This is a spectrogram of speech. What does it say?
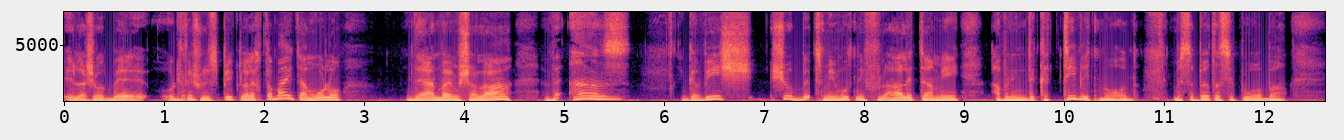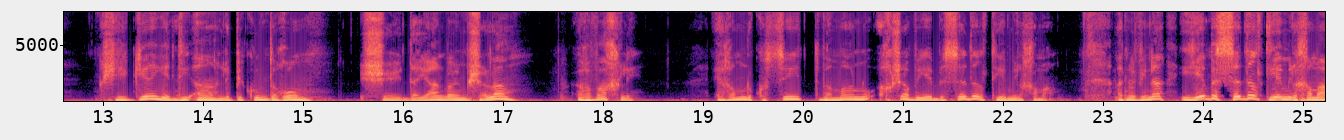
אלא שעוד ב... לפני שהוא הספיק ללכת הביתה, אמרו לו, דיין בממשלה, ואז גביש, שוב, בתמימות נפלאה לטעמי, אבל אינדיקטיבית מאוד, מספר את הסיפור הבא. כשהגיעה ידיעה לפיקוד דרום שדיין בממשלה, רווח לי. הרמנו כוסית ואמרנו, עכשיו יהיה בסדר, תהיה מלחמה. את מבינה? יהיה בסדר, תהיה מלחמה.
